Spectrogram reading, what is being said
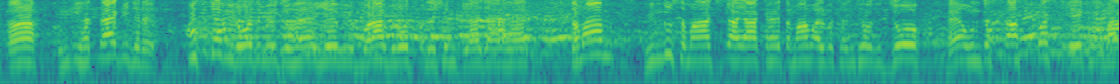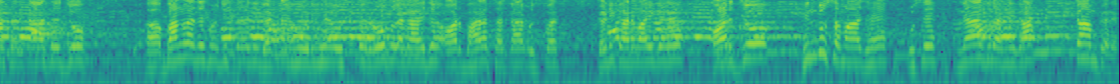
अ, उनकी हत्या की जा रही इसके विरोध में जो है ये बड़ा विरोध प्रदर्शन किया जा रहा है। तमाम हिंदू समाज का या कहे तमाम अल्पसंख्यक जो है उनका साफ़ स्पष्ट एक है भारत सरकार से जो बांग्लादेश में जिस तरह की घटनाएँ हो रही है उस पर रोक लगाई जाए और भारत सरकार उस पर कड़ी कार्रवाई करे और जो हिंदू समाज है उसे न्याय दिलाने का काम करें।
